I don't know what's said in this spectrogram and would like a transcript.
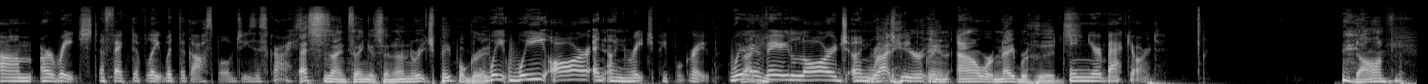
um, are reached effectively with the gospel of Jesus Christ. That's the same thing as an unreached people group. we we are an unreached people group. We're Right a he- very large unreached right here in our neighborhoods. in your backyard. Dawn,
